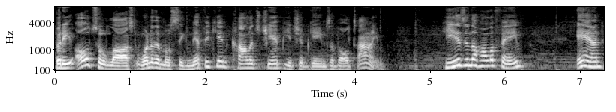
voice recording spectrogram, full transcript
But he also lost one of the most significant college championship games of all time. He is in the Hall of Fame, and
